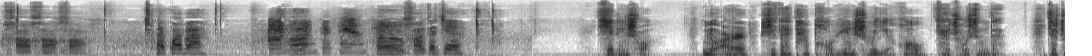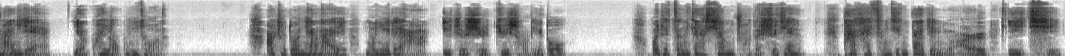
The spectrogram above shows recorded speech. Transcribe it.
好好好，那挂吧。好，再见。嗯，好，再见。谢林说，女儿是在他跑运输以后才出生的，这转眼也快要工作了。二十多年来，母女俩一直是聚少离多。为了增加相处的时间，他还曾经带着女儿一起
